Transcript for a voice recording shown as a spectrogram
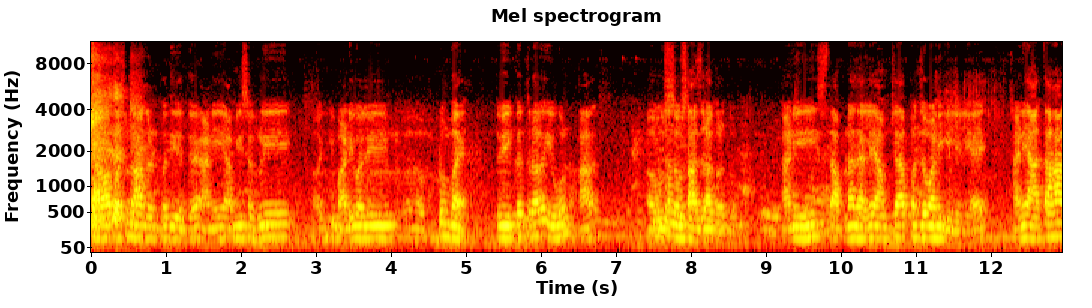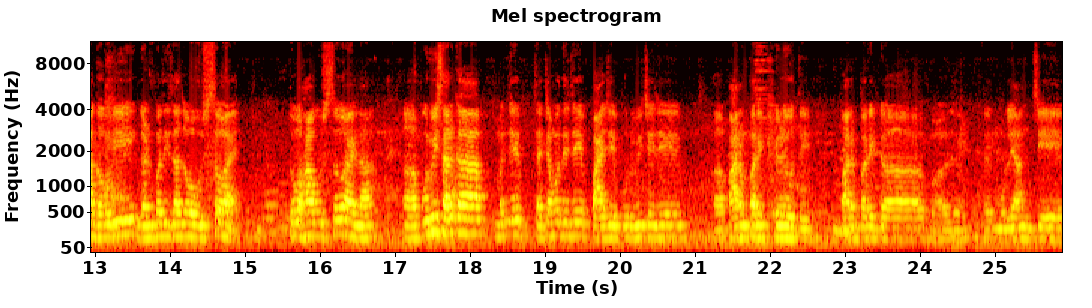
गावापासून हा गणपती येतोय आणि आम्ही सगळी ही माडीवाली कुटुंब आहे तो एकत्र येऊन हा उत्सव साजरा करतो. आणि ही स्थापना झाली आमच्या पंजोबाने केलेली आहे. आणि आता हा गौरी गणपतीचा जो उत्सव आहे तो हा उत्सव आहे ना पूर्वीसारखा म्हणजे त्याच्यामध्ये जे पाहिजे पूर्वीचे जे पारंपरिक खेळ होते. पारंपरिक मुलांचे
